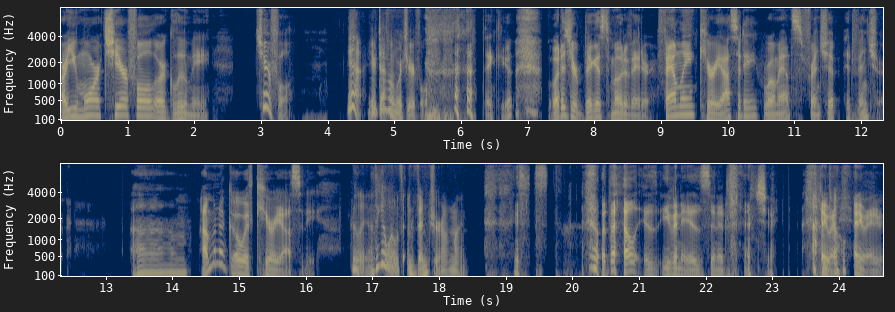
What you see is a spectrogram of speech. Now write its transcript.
Are you more cheerful or gloomy? Cheerful. Yeah, you're definitely more cheerful. Thank you. What is your biggest motivator? Family, curiosity, romance, friendship, adventure. Um, I'm gonna go with curiosity. Really. I think I went with adventure on mine. what the hell is even is an adventure? I don't Anyway, anyway, anyway.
